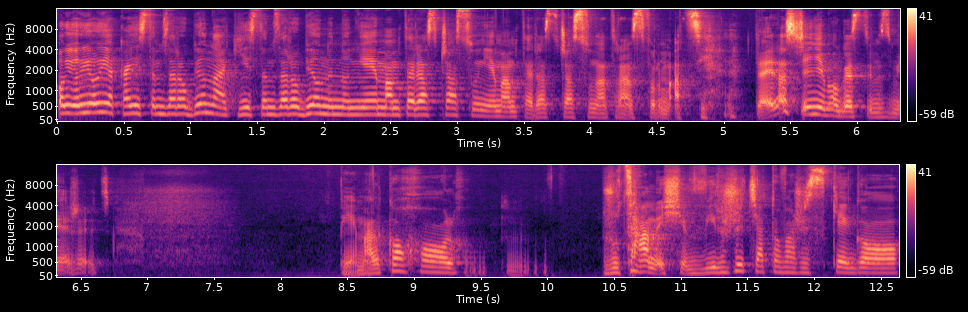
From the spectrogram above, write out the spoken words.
oj, oj, oj, jaka jestem zarobiona, jaki jestem zarobiony, no nie mam teraz czasu, nie mam teraz czasu na transformację. Teraz się nie mogę z tym zmierzyć. Pijemy alkohol, rzucamy się w wir życia towarzyskiego.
